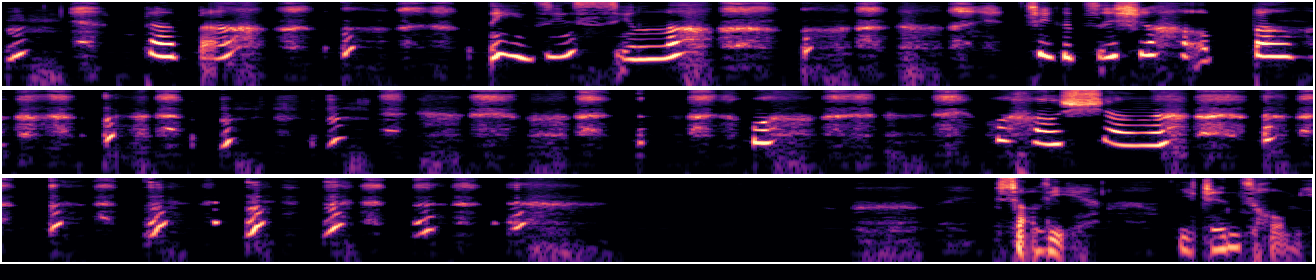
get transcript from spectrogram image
嗯，爸爸，你已经醒了，这个姿势好棒，嗯嗯我我好爽啊！小丽。你真聪明，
